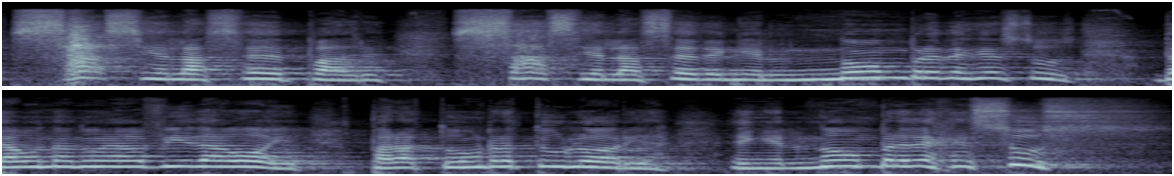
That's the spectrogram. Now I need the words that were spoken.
sacia la sed, Padre, sacia la sed en el nombre de Jesús. Da una nueva vida hoy para tu honra y tu gloria, en el nombre de Jesús.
